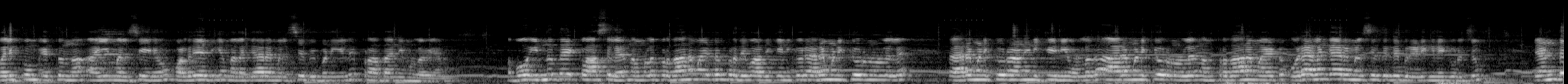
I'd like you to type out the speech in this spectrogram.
വലിപ്പം എത്തുന്ന ഈ മത്സ്യനവും വളരെയധികം മലങ്കാര മത്സ്യ വിപണിയിൽ പ്രാധാന്യമുള്ളവയാണ്. അപ്പോൾ ഇന്നത്തെ ക്ലാസ്സിൽ നമ്മൾ പ്രധാനമായിട്ടും പ്രതിപാദിക്കുക എനിക്ക് ഒരു അരമണിക്കൂറിനുള്ളിൽ അരമണിക്കൂറാണ് എനിക്ക് ഇനി ഉള്ളത്. അരമണിക്കൂറിനുള്ളിൽ നമ്മൾ പ്രധാനമായിട്ടും ഒരു അലങ്കാര മത്സ്യത്തിന്റെ ബ്രീഡിങ്ങിനെ കുറിച്ചും രണ്ട്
